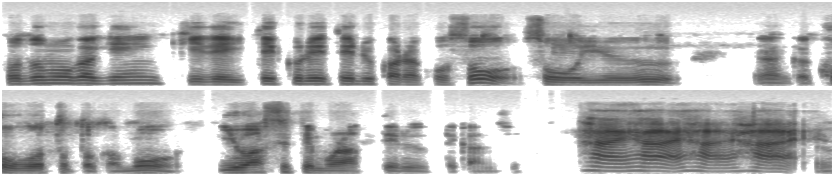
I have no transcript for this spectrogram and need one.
子供が元気でいてくれてるからこそ、そういう、なんか小言とかも言わせてもらってるって感じ。はいはいはいはいうん。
